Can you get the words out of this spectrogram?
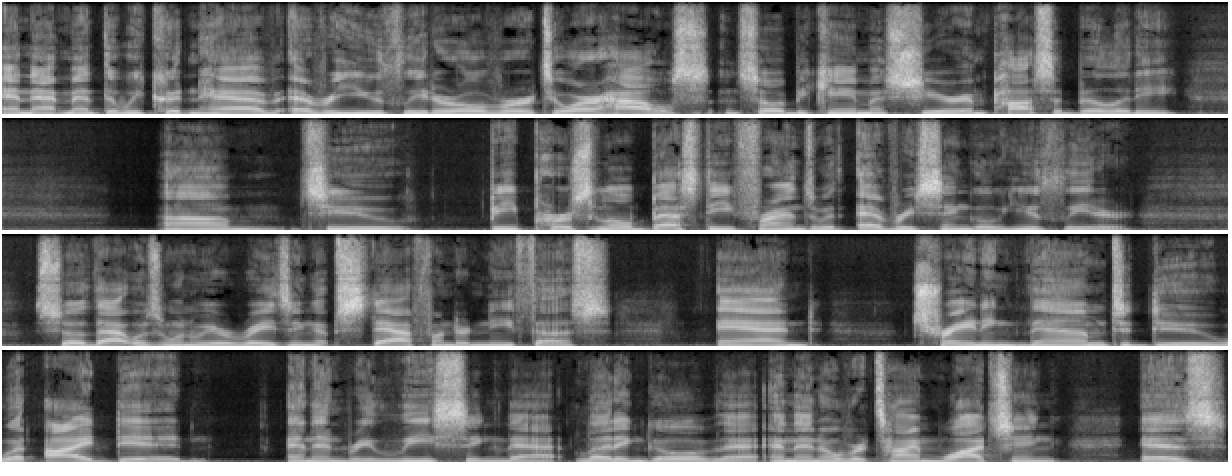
and that meant that we couldn't have every youth leader over to our house, and so it became a sheer impossibility um, to be personal bestie friends with every single youth leader. So that was when we were raising up staff underneath us and training them to do what I did, and then releasing that, letting go of that, and then over time watching as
